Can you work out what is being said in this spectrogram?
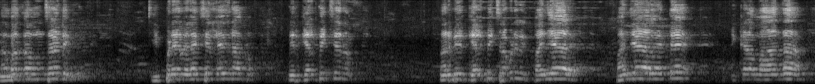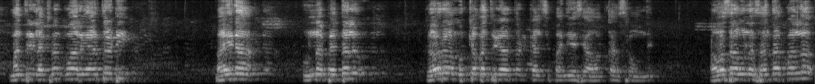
నమ్మకం ఉంచండి. ఇప్పుడేం ఎలక్షన్ లేదు నాకు. మీరు గెలిపించారు. మరి మీరు గెలిపించినప్పుడు మీకు పని చేయాలి. పని చేయాలంటే ఇక్కడ మా అన్న మంత్రి లక్ష్మణ్ కుమార్ గారితో పైన ఉన్న పెద్దలు గౌరవ ముఖ్యమంత్రి గారితో కలిసి పనిచేసే అవకాశం ఉంది. అవసరం ఉన్న సందర్భంలో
